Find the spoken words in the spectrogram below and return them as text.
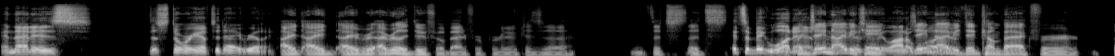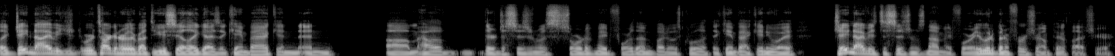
And that is the story of today, really. I I I, re- I really do feel bad for Purdue because uh, it's it's It's a big what like if. Jaden Ivey there's gonna be came. A lot of Jaden Ivey did come back for like Jaden Ivey. We were talking earlier about the UCLA guys that came back and and um how their decision was sort of made for them, but it was cool that they came back anyway. Jaden Ivey's decision was not made for. him. He would have been a first round pick last year,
